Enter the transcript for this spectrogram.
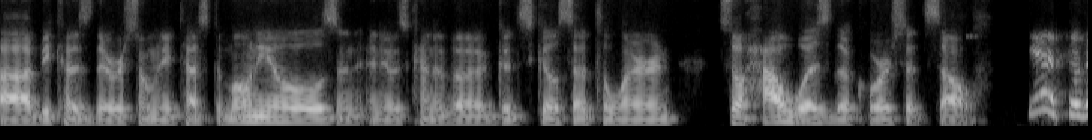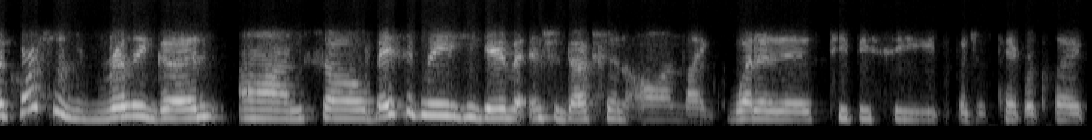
uh, because there were so many testimonials and, and it was kind of a good skill set to learn. So how was the course itself? Yeah, so the course was really good. Um, so basically he gave an introduction on like what it is, PPC, which is pay-per-click,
